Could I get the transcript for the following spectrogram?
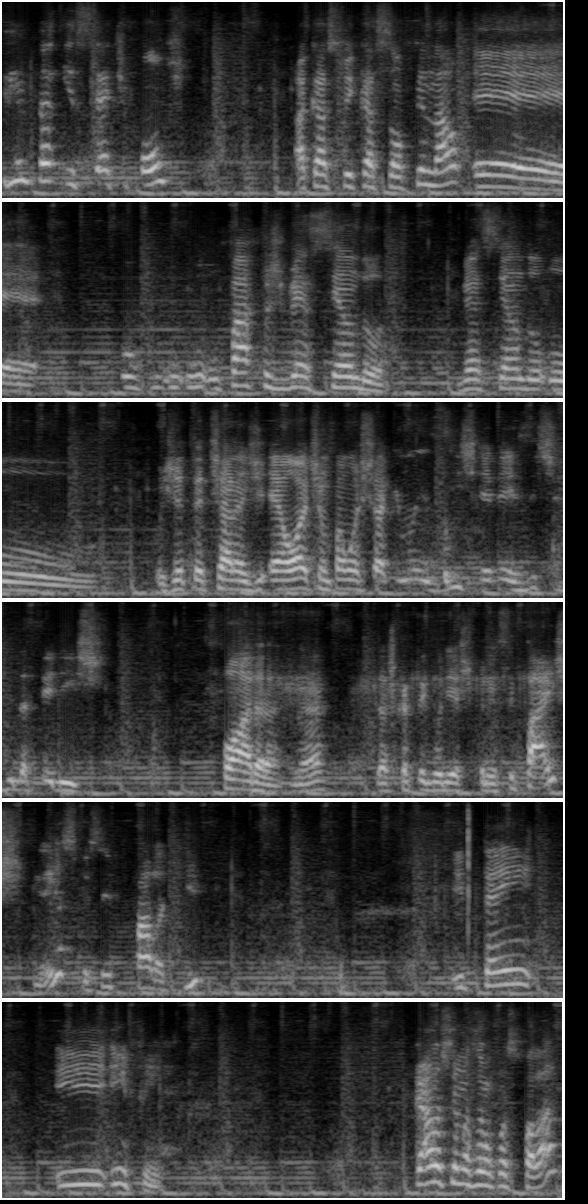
37 pontos. A classificação final é o, o, o vencendo, vencendo o, o GT Challenge é ótimo para mostrar que não existe, existe vida feliz fora né, das categorias principais. É isso que eu sempre falo aqui. E tem. E, enfim. Carlos, tem mais alguma coisa pra falar?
